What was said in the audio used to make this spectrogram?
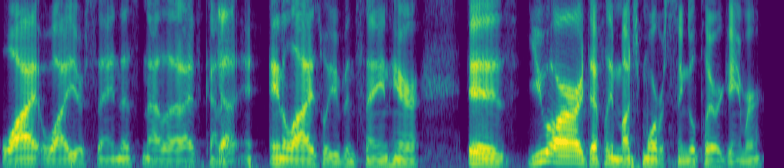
why why you're saying this now that I've kind of Yeah. analyzed what you've been saying here is you are definitely much more of a single player gamer,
